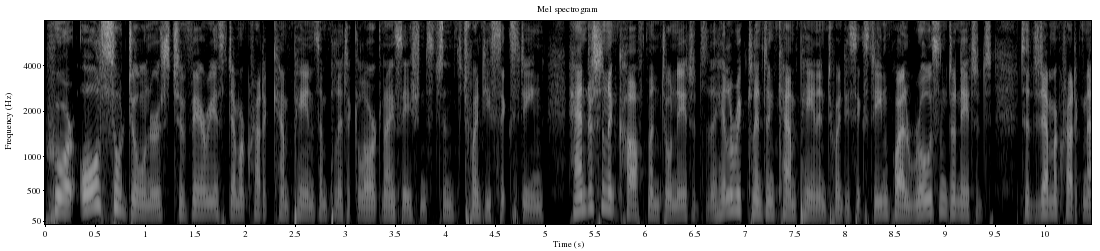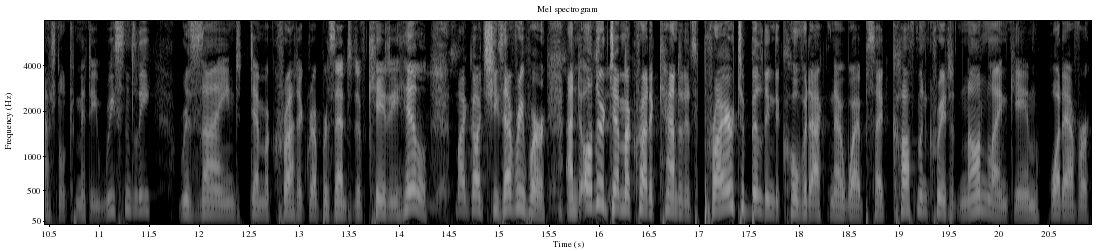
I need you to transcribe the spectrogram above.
Who are also donors to various Democratic campaigns and political organizations since 2016. Henderson and Kofman donated to the Hillary Clinton campaign in 2016, while Rosen donated to the Democratic National Committee. Recently resigned Democratic Representative Katie Hill. My God, she's everywhere. And other Democratic candidates prior to building the COVID Act Now website. Kofman created an online game, whatever.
